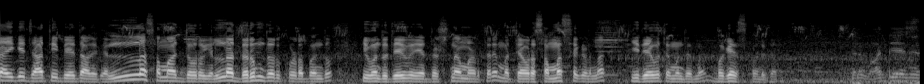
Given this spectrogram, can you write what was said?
ತಾಯಿಗೆ ಜಾತಿ ಭೇದ ಆಗಿದೆ ಎಲ್ಲ ಸಮಾಜದವರು ಎಲ್ಲ ಧರ್ಮದವರು ಕೂಡ ಬಂದು ಈ ಒಂದು ದೇವಿಯ ದರ್ಶನ ಮಾಡ್ತಾರೆ. ಮತ್ತು ಅವರ ಸಮಸ್ಯೆಗಳನ್ನ ಈ ದೇವತೆ ಮುಂದೆ ಬಗೆಹರಿಸ್ಕೊಂಡಿದ್ದಾರೆ.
